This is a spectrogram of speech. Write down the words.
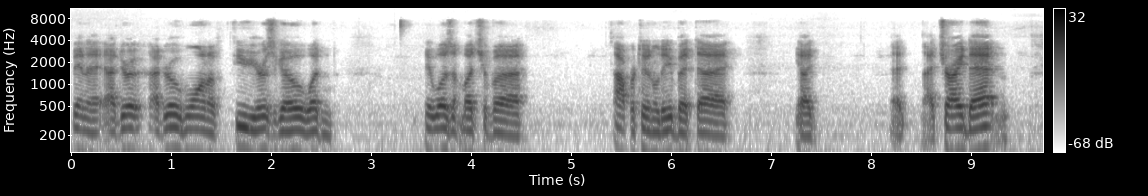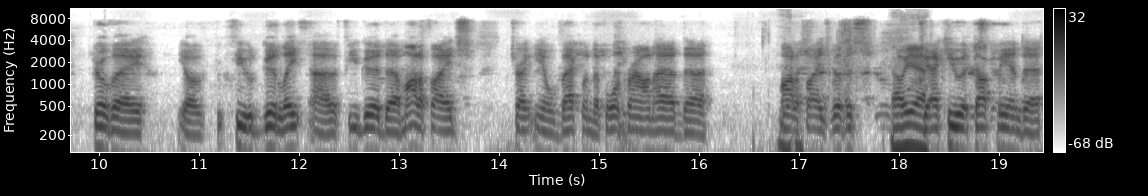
been a, I drove I drove one a few years ago. It wasn't it wasn't much of a opportunity, but uh, you know, I, I, I tried that and drove a you know a few good late uh, a few good uh, modifieds. Tried you know back when the Four Crown had uh, modifieds with us. Oh yeah. Jack Hewitt talked me into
